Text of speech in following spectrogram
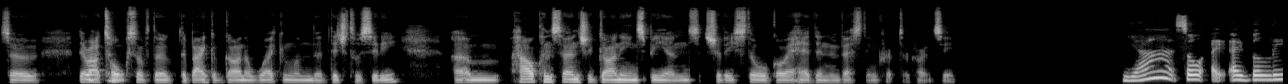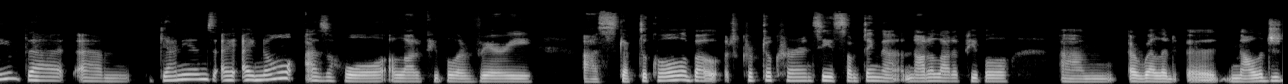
So there are mm-hmm. talks of the, the Bank of Ghana working on the digital cedi. Um, how concerned should Ghanaians be and should they still go ahead and invest in cryptocurrency? Yeah, so I, I believe that um, Ghanaians, I, I know as a whole, a lot of people are very uh, skeptical about cryptocurrency. It's something that not a lot of people um, are well uh, knowledge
